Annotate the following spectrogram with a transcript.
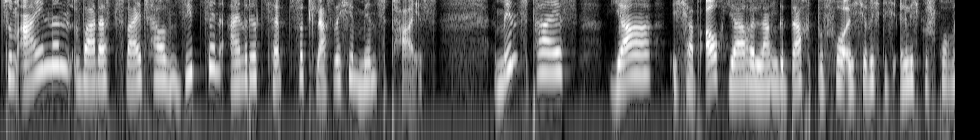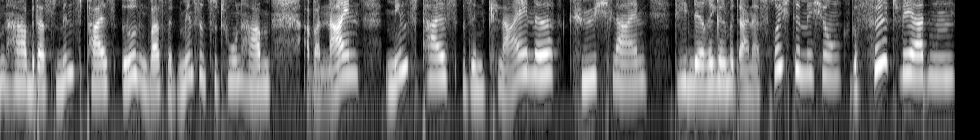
Zum einen war das 2017 ein Rezept für klassische Mince Pies. Mince Pies, ja, ich habe auch jahrelang gedacht, bevor ich richtig Englisch gesprochen habe, dass Mince Pies irgendwas mit Minze zu tun haben, aber nein, Mince Pies sind kleine Küchlein, die in der Regel mit einer Früchtemischung gefüllt werden.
